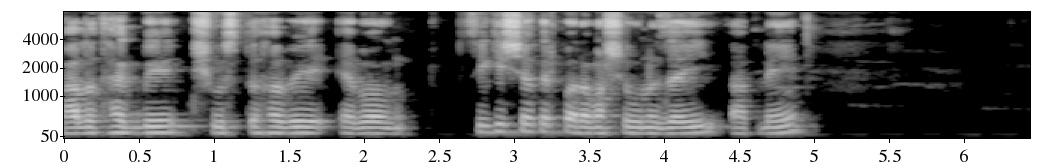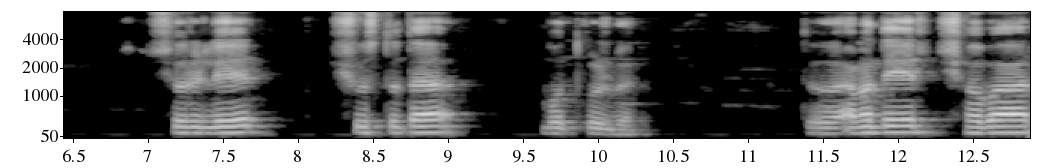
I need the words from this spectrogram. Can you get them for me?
ভালো থাকবে, সুস্থ হবে এবং চিকিৎসকের পরামর্শ অনুযায়ী আপনি শরীরের সুস্থতা বোধ করবেন। তো আমাদের সবার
